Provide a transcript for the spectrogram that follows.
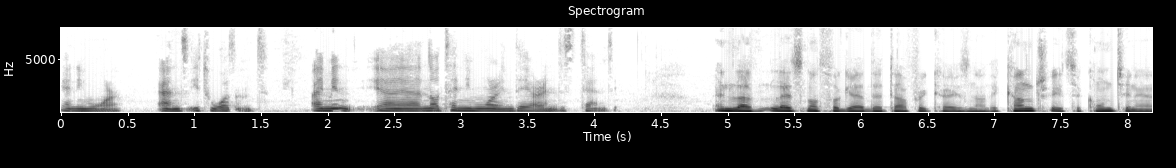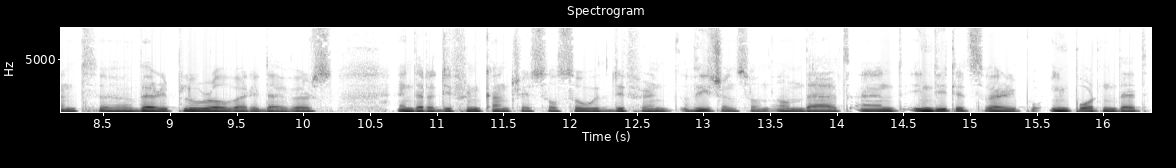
anymore, and it wasn't. I mean, uh, not anymore in their understanding. And let, us not forget that Africa is not a country, it's a continent, uh, very plural, very diverse. And there are different countries also with different visions on, on that. And indeed, it's very important that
